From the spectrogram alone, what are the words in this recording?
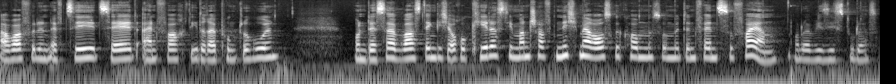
Aber für den FC zählt einfach die drei Punkte holen. Und deshalb war es, denke ich, auch okay, dass die Mannschaft nicht mehr rausgekommen ist, um mit den Fans zu feiern. Oder wie siehst du das?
